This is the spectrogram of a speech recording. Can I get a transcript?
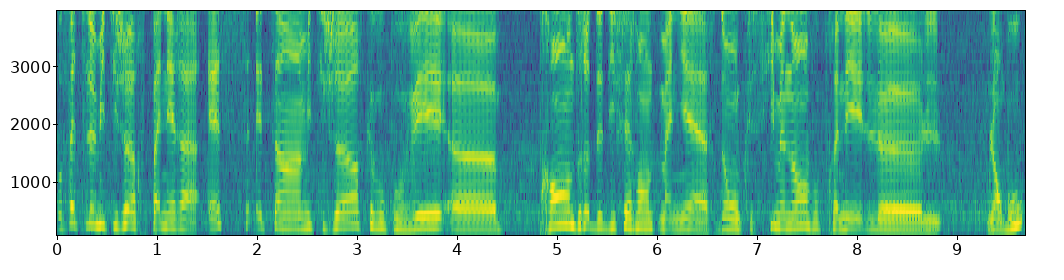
Au fait, le mitigeur Panera S est un mitigeur que vous pouvez euh, prendre de différentes manières. Donc si maintenant vous prenez l'embout,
